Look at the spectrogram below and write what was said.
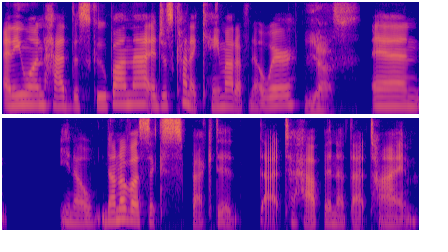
anyone had the scoop on that. It just kind of came out of nowhere. Yes. And, you know, none of us expected that to happen at that time.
